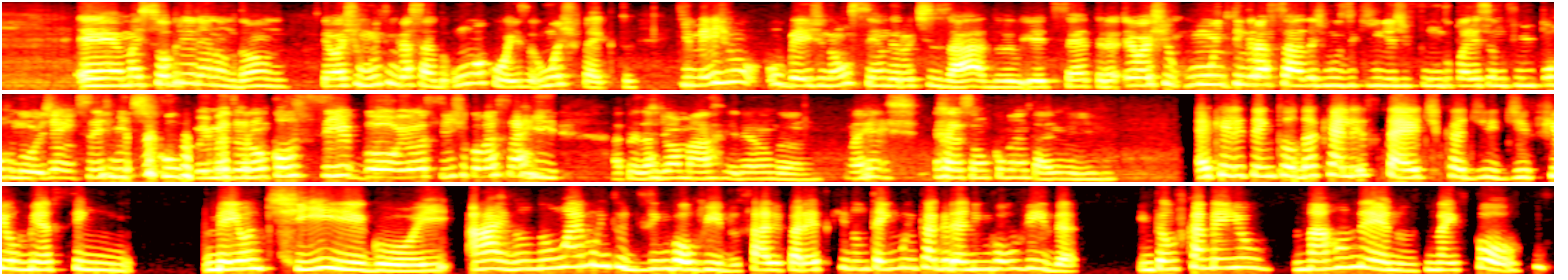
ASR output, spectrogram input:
É, mas sobre Helena Andon, eu acho muito engraçado uma coisa, um aspecto, que mesmo o beijo não sendo erotizado e etc, eu acho muito engraçado as musiquinhas de fundo parecendo filme pornô. Gente, vocês me desculpem, mas eu não consigo. Eu assisto e começo a rir, apesar de eu amar ele andando. Mas é só um comentário mesmo. É que ele tem toda aquela estética de, de filme assim meio antigo e ai, não, não é muito desenvolvido, sabe? Parece que não tem muita grana envolvida. Então fica meio marromenos, mas pô,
